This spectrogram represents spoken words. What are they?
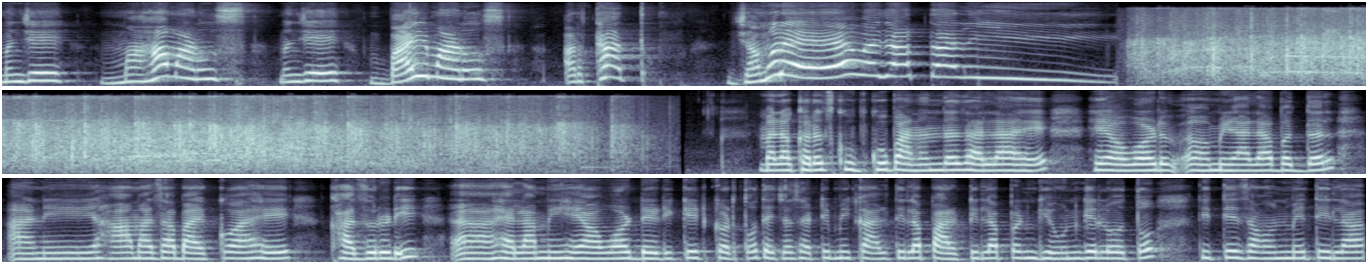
म्हणजे महामाणूस म्हणजे बाई माणूस अर्थात झमरे वजाताली मला खरंच खूप खूप आनंद झाला आहे हे अवॉर्ड मिळाल्याबद्दल. आणि हा माझा बायको आहे खाजुर्डी. ह्याला मी हे अवॉर्ड डेडिकेट करतो. त्याच्यासाठी मी काल तिला पार्टीला पण घेऊन गेलो होतो. तिथे जाऊन मी तिला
